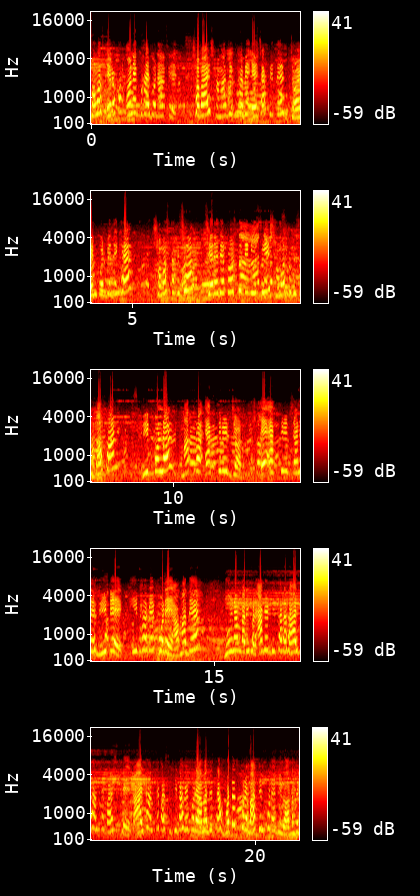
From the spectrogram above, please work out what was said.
সমস্ত, এরকম অনেক ভাই বোন আছে। সবাই সামাজিকভাবে এই চাকরিতে জয়েন করবে দেখে সমস্ত কিছু ছেড়ে দিয়ে প্রস্তুতি নিচ্ছি সমস্ত কিছু তখন রিড করল। মাত্র একত্রিশ জন। এই একত্রিশ জনের রিটে কীভাবে করে আমাদের দুই নাম্বারই করে, আগের দিন তারা রায় ভাঙতে পারছে। রায় ভাঙতে পারছে। কীভাবে করে আমাদেরটা হঠাৎ করে বাতিল করে দিল? আমাদের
